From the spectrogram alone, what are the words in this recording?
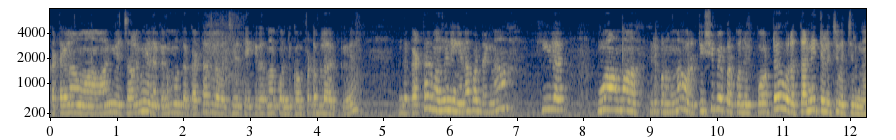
கட்டையெல்லாம் வா- வாங்கி வச்சாலுமே எனக்கு என்னமோ இந்த கட்டரில் வச்சு தேய்க்கிறது தான் கொஞ்சம் கம்ஃபர்டபுளாக இருக்குது இந்த கட்டர் வந்து நீங்கள் என்ன பண்ணுறீங்கன்னா கீழே மூவாமல் இருக்கணும்னா ஒரு டிஷ்யூ பேப்பர் கொஞ்சம் போட்டு ஒரு தண்ணி தெளித்து வச்சுருங்க.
